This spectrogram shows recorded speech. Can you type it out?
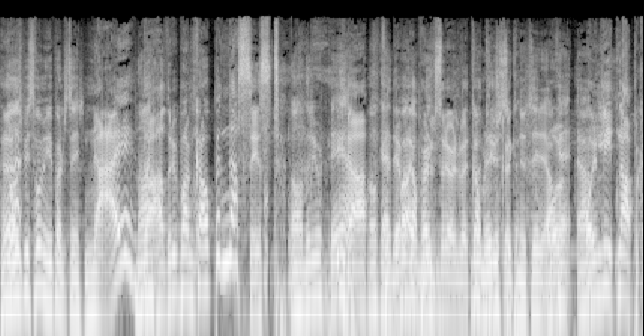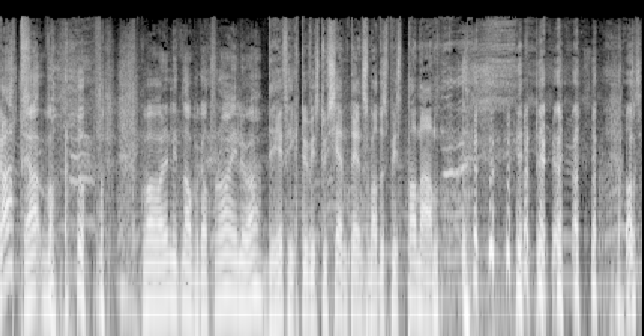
Da hadde du spist for mye pølser. Nei, Nei. da hadde du banka opp en nazist. Da hadde du gjort det, ja. Ja, okay, det, det, var jo pølser og øl, vet du. Gamle russeknuter. Og, ja. og en liten apekatt. Ja, hva, hva var en liten apekatt for noe i lua? Det fikk du hvis du kjente en som hadde spist banan. og,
